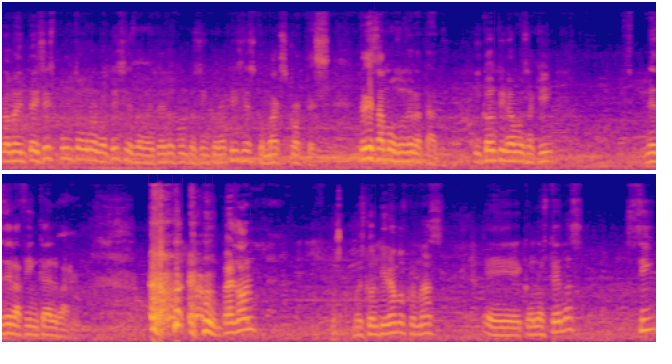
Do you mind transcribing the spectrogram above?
96.1 Noticias, 92.5 Noticias con Max Cortés. Regresamos dos de la tarde y continuamos aquí desde la finca del barrio. Perdón pues continuamos con más, eh, con los temas, sí,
